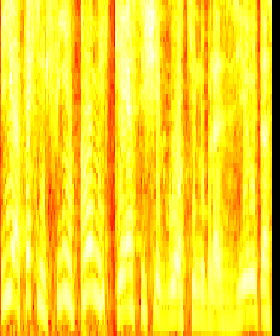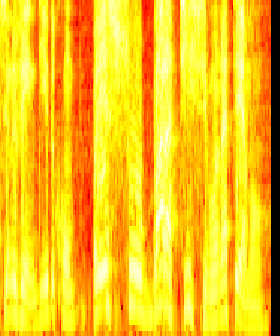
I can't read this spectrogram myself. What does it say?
E até que enfim o Chromecast chegou aqui no Brasil e está sendo vendido com preço baratíssimo, né, Temo?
